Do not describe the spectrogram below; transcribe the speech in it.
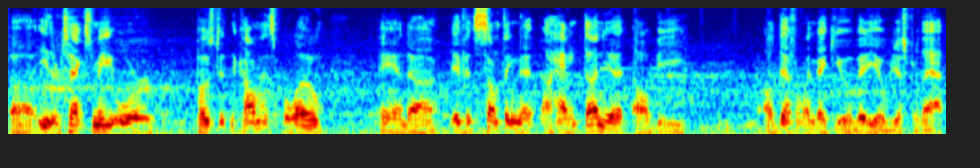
uh, either text me or post it in the comments below. And uh, if it's something that I haven't done yet, I'll be, I'll definitely make you a video just for that.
